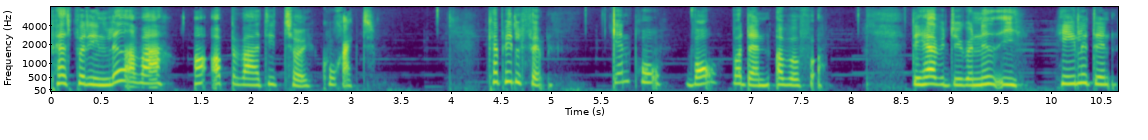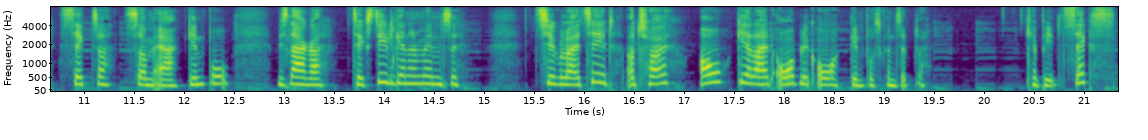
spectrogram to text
pas på dine lædervarer og opbevare dit tøj korrekt. Kapitel 5. Genbrug. Hvor, hvordan og hvorfor. Det er her, vi dykker ned i hele den sektor, som er genbrug. Vi snakker tekstilgenanvendelse, cirkularitet og tøj, og giver dig et overblik over genbrugskoncepter. Kapitel 6.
